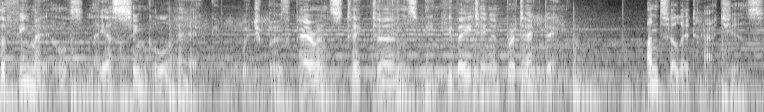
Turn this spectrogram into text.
The females lay a single egg, which both parents take turns incubating and protecting until it hatches.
